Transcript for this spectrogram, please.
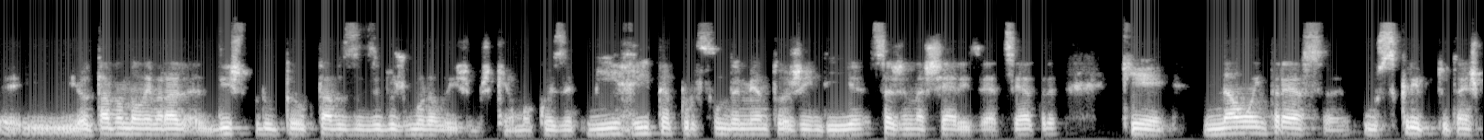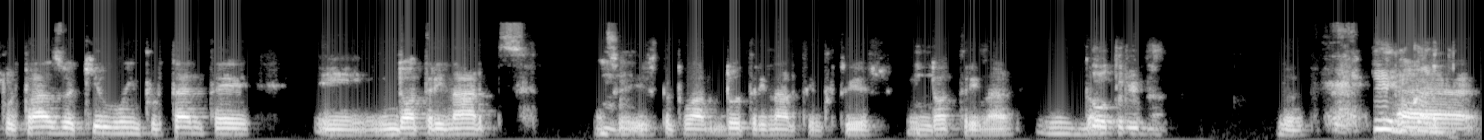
E eu estava-me a lembrar disto pelo, pelo que estavas a dizer dos moralismos, que é uma coisa que me irrita profundamente hoje em dia, seja nas séries, etc., que é, não interessa o script que tu tens por trás, aquilo o importante é, é indoctrinar-te, não sei uhum. esta palavra, doutrinar-te em português, indoctrinar, indot, Doutrina. E educar-te. ah,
